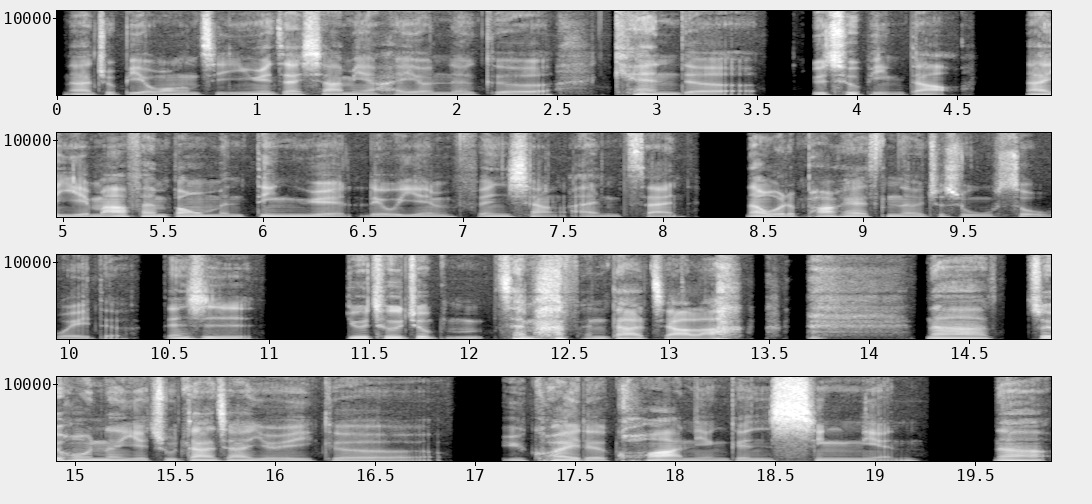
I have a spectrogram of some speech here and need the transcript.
那就别忘记，因为在下面还有那个 Ken 的 YouTube 频道，那也麻烦帮我们订阅、留言、分享、按赞。那我的 Podcast 呢，就是无所谓的，但是 YouTube 就再麻烦大家啦。那最后呢，也祝大家有一个愉快的跨年跟新年。那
